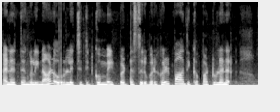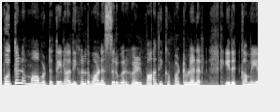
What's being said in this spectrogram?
அனர்த்தங்களினால் ஒரு லட்சத்திற்கும் மேற்பட்ட சிறுவர்கள் பாதிக்கப்பட்டுள்ளனர். புத்தளம் மாவட்டத்தில் அதிகளவான சிறுவர்கள் பாதிக்கப்பட்டுள்ளனர். இதற்கமைய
